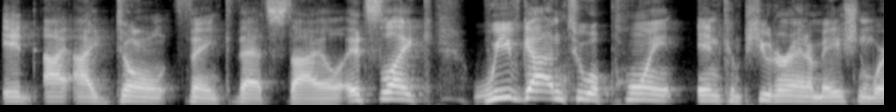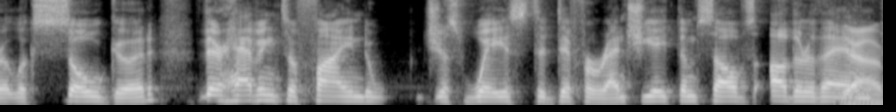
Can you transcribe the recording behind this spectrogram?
it I, I don't think that style it's like we've gotten to a point in computer animation where it looks so good they're having to find just ways to differentiate themselves other than Yeah.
